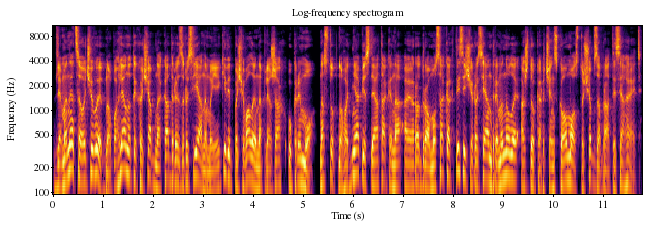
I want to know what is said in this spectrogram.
Для мене це очевидно поглянути хоча б на кадри з росіянами, які відпочивали на пляжах у Криму. Наступного дня після атаки на аеродром у Саках тисячі росіян дреминули аж до Керченського мосту, щоб забратися геть.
